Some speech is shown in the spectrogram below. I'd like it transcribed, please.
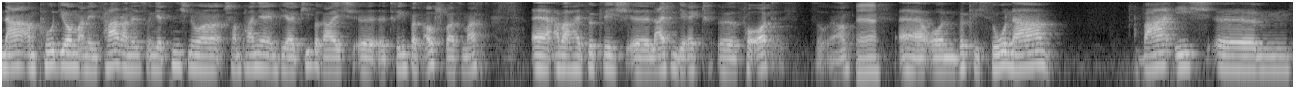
nah am Podium an den Fahrern ist und jetzt nicht nur Champagner im VIP-Bereich äh, äh, trinkt, was auch Spaß macht, äh, aber halt wirklich äh, live und direkt vor Ort ist. So, ja. Ja. Und wirklich so nah war ich, ähm,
